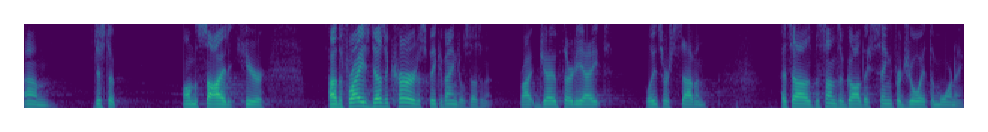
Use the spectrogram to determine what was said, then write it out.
Um, just to on the side here. Uh, the phrase does occur to speak of angels, doesn't it? Right? Job 38, I believe it's verse 7. It says, The sons of God, they sing for joy at the morning.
